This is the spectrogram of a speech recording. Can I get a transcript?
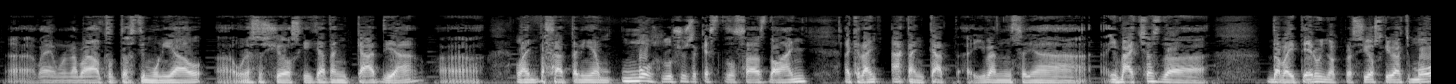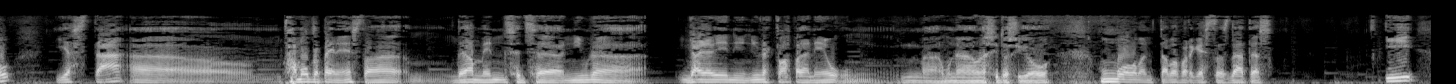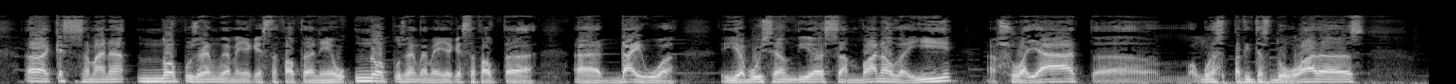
eh, bé, una nevada tot testimonial, eh, una estació d'esquí que ha tancat ja. Eh, L'any passat tenia molts gruixos aquestes alçades de l'any, aquest any ha tancat. Ahir van ensenyar imatges de, de Baiter, un lloc preciós que hi vaig molt, i està eh, fa molta pena eh? està realment sense ni una gairebé ni, ni una clapa de neu una, una, una situació molt lamentable per aquestes dates. I eh, aquesta setmana no posarem remei a aquesta falta de neu no posarem remei a aquesta falta eh, d'aigua. I avui serà un dia semblant al d'ahir assolellat eh, algunes petites nuvolades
